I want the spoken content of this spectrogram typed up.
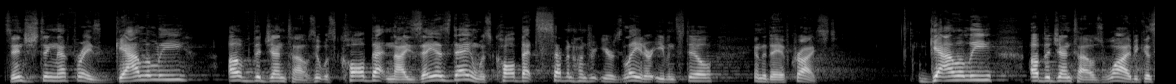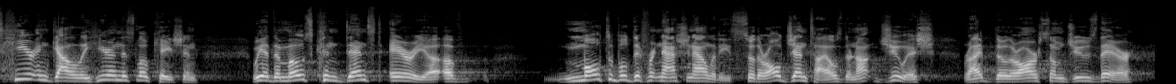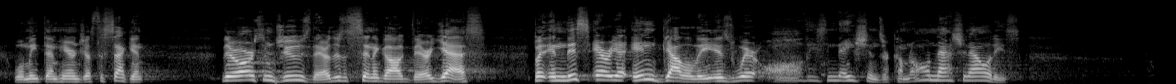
It's interesting that phrase, Galilee of the Gentiles. It was called that in Isaiah's day and was called that 700 years later, even still in the day of Christ. Galilee of the Gentiles. Why? Because here in Galilee, here in this location, we had the most condensed area of multiple different nationalities. So they're all Gentiles, they're not Jewish, right? Though there are some Jews there. We'll meet them here in just a second. There are some Jews there. There's a synagogue there, yes. But in this area in Galilee is where all these nations are coming, all nationalities,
